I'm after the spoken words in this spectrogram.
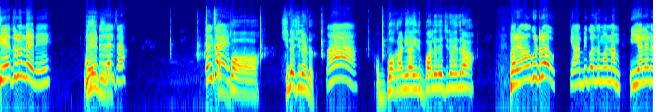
చేతులు ఉందేనే? తెలుసా? తెలుసా? అబ్బా చిన్న సిలిండర్. ఆ, అబ్బా కానీ ఇది బాలే తెచ్చినవేంద్రా మరేమనుకుంటున్నావు? క్యాంపింగ్ కోసం కొన్నాం. ఇయ్యాలనే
